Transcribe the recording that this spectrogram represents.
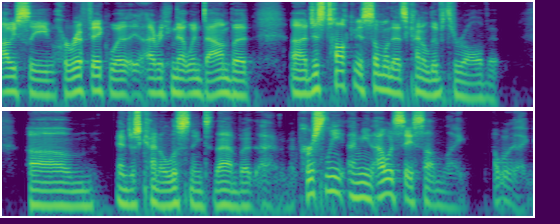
obviously horrific what everything that went down. But uh, just talking to someone that's kind of lived through all of it, um, and just kind of listening to them. But uh, personally, I mean, I would say something like. I would like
